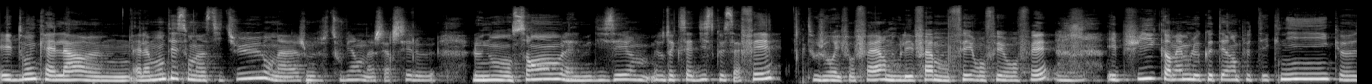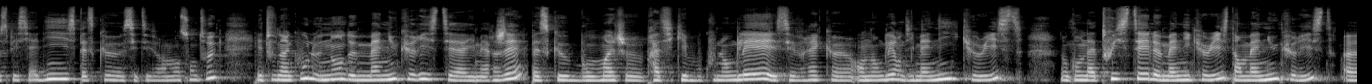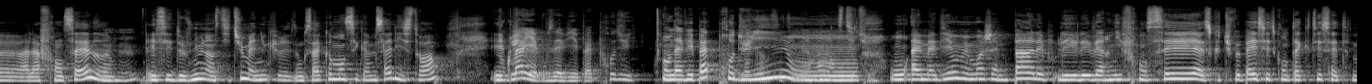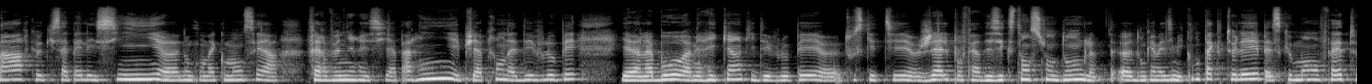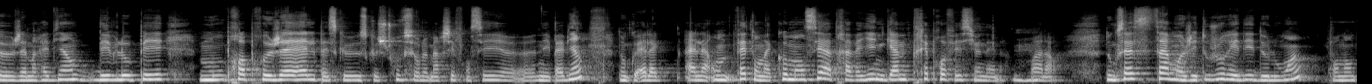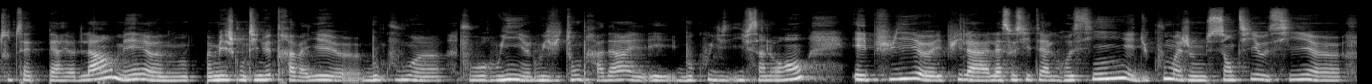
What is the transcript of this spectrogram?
Et donc elle a, euh, elle a monté son institut. On a, je me souviens, on a cherché le, le nom ensemble. Elle me disait, je voudrais que ça dise ce que ça fait. Toujours, il faut faire. Nous, les femmes, on fait, on fait, on fait. Mhm. Et puis, quand même, le côté un peu technique, euh, spécialiste, parce que c'était vraiment son truc. Et tout d'un coup, le nom de manucuriste a émergé, parce que bon, moi, je pratiquais beaucoup l'anglais, et c'est vrai qu'en anglais, on dit manicuriste. Donc, on a twisté le manicuriste en manucuriste euh, à la française. Mhm. Et c'est devenu l'Institut Manucuriste. Donc ça a commencé comme ça l'histoire. Et Donc là, vous aviez pas de produit. On n'avait pas de produit. On, on, elle m'a dit oh mais moi j'aime pas les, les, les, vernis français. Est-ce que tu veux pas essayer de contacter cette marque qui s'appelle Essie euh, Donc on a commencé à faire venir Essie à Paris. Et puis après on a développé. Il y avait un labo américain qui développait euh, tout ce qui était euh, gel pour faire des extensions d'ongles. donc elle m'a dit mais contacte-les parce que moi en fait j'aimerais bien développer mon propre gel parce que ce que je trouve sur le marché français n'est pas bien. Donc elle a, elle a, en fait on a commencé à travailler une gamme très professionnel. Mhm. Voilà. Donc ça, ça, moi, j'ai toujours aidé de loin pendant toute cette période-là, mais euh, mais je continuais de travailler euh, beaucoup euh, pour oui Louis Vuitton, Prada et, et beaucoup Yves Saint Laurent. Et puis et puis la, la, société a grossi et du coup moi je me suis sentie aussi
